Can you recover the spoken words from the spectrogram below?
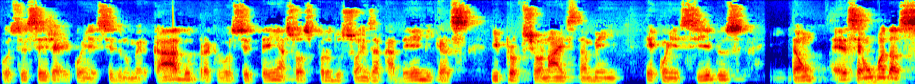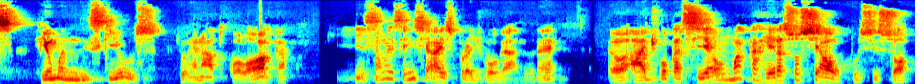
você seja reconhecido no mercado, para que você tenha suas produções acadêmicas e profissionais também reconhecidos. Então, essa é uma das human skills que o Renato coloca e são essenciais para o advogado, né? A advocacia é uma carreira social por si só.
